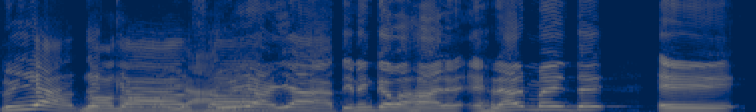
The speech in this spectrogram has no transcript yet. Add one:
Luyan, No, no, no, ya. Luyan, ya, tienen que bajar. Eh, Realmente, eh,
